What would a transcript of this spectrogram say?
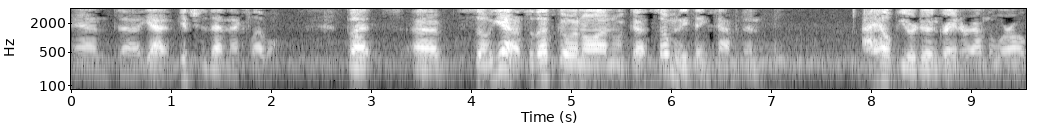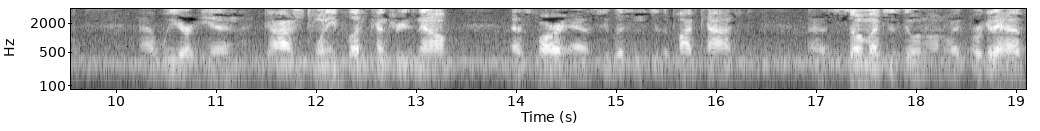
and, uh, yeah, it gets you to that next level. But, uh, so yeah, so that's going on. We've got so many things happening. I hope you are doing great around the world. Uh, we are in, gosh, 20 plus countries now as far as who listens to the podcast. Uh, so much is going on. We're going to have,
